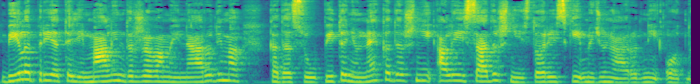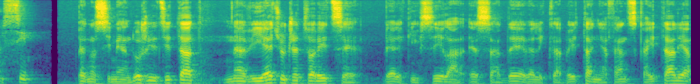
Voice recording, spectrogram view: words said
bile prijatelji malim državama i narodima kada su u pitanju nekadašnji, ali i sadašnji istorijski međunarodni odnosi. Prenosim jedan duži citat. Na vijeću četvorice velikih sila SAD, Velika Britanija, Francuska, Italija,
